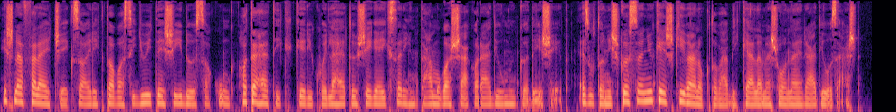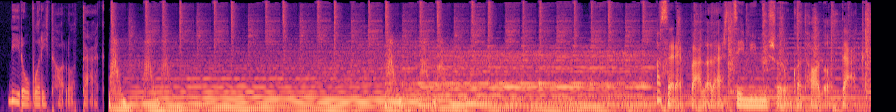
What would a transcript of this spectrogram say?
És ne felejtsék, zajlik tavaszi gyűjtési időszakunk. Ha tehetik, kérjük, hogy lehetőségeik szerint támogassák a rádió működését. Ezúton is köszönjük, és kívánok további kellemes online rádiózást. Bíró Borit hallották. A Szerepvállalás című műsorunkat hallották.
